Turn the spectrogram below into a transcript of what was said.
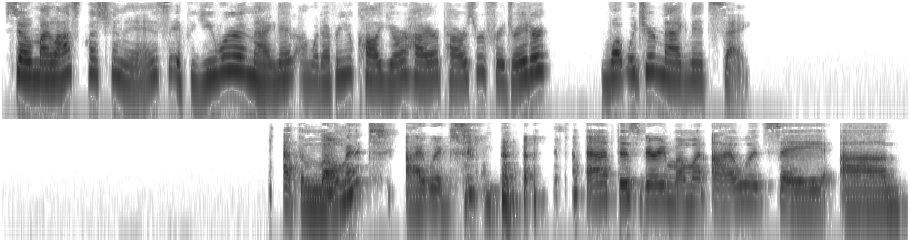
So my last question is, if you were a magnet on whatever you call your higher powers refrigerator, what would your magnet say? At the moment, I would, at this very moment, I would say, um,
